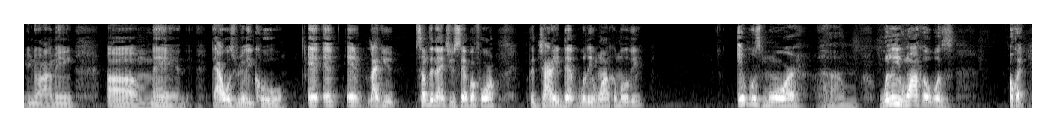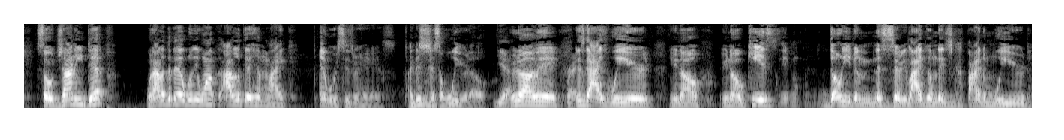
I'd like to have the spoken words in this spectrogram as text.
You know what i mean? Um man that was really cool. And and, and like you something that you said before the johnny depp willy wonka movie it was more um willy wonka was okay so johnny depp when i look at that willy wonka i look at him like edward scissorhands like this is just a weirdo Yeah. you know what i mean Right. this guy's weird you know you know kids don't even necessarily like him they just find him weird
